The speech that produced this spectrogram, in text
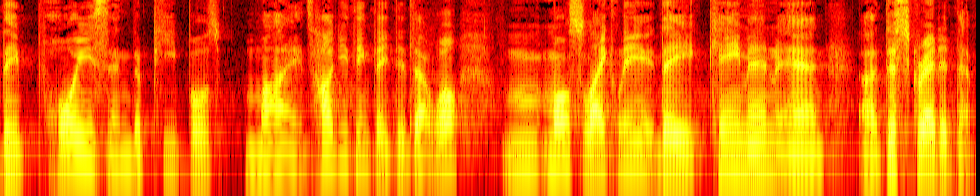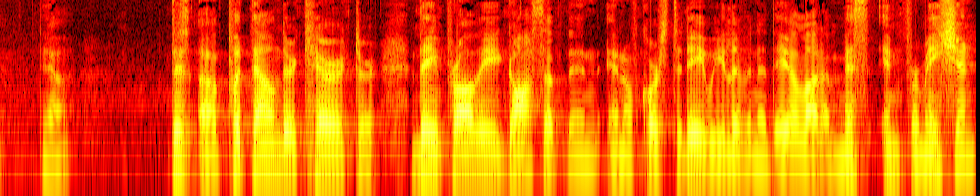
They poisoned the people's minds. How do you think they did that? Well, m- most likely they came in and uh, discredited them. Yeah. This, uh, put down their character. They probably gossiped, and, and of course, today we live in a day a lot of misinformation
